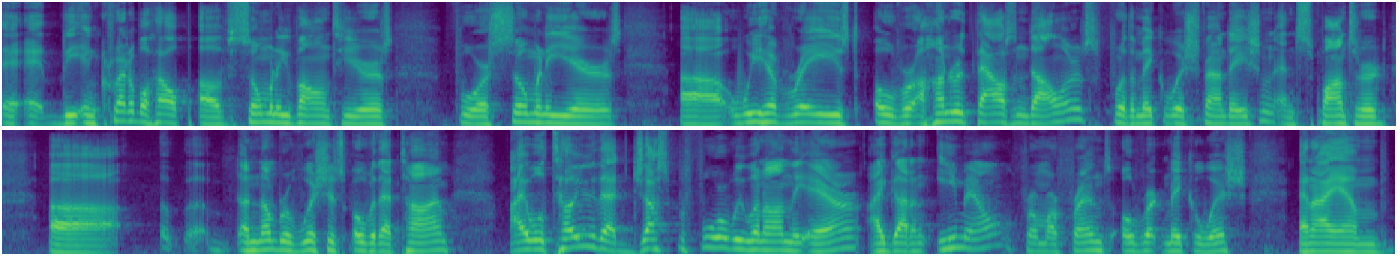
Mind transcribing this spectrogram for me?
uh, the incredible help of so many volunteers for so many years. Uh, we have raised over $100,000 for the Make a Wish Foundation and sponsored uh, a number of wishes over that time. I will tell you that just before we went on the air, I got an email from our friends over at Make a Wish, and I am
